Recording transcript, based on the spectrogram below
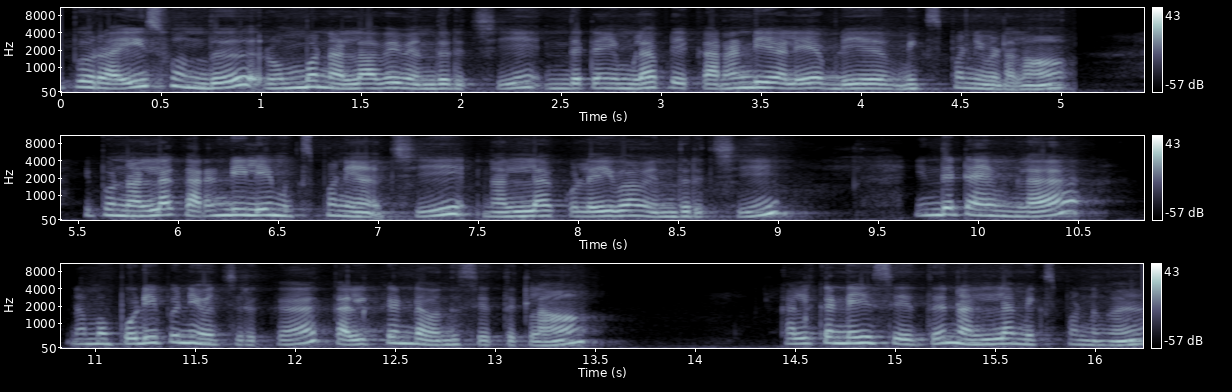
இப்போ ரைஸ் வந்து ரொம்ப நல்லாவே வெந்துருச்சு. இந்த டைமில் அப்படியே கரண்டியாலே அப்படியே மிக்ஸ் பண்ணி விடலாம். இப்போ நல்லா கரண்டிலே மிக்ஸ் பண்ணியாச்சு. நல்லா குலைவாக வெந்துருச்சு. இந்த டைமில் நம்ம பொடி பண்ணி வச்சுருக்க கல்கண்டை வந்து சேர்த்துக்கலாம். கல்கண்டையும் சேர்த்து நல்லா மிக்ஸ் பண்ணுங்கள்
